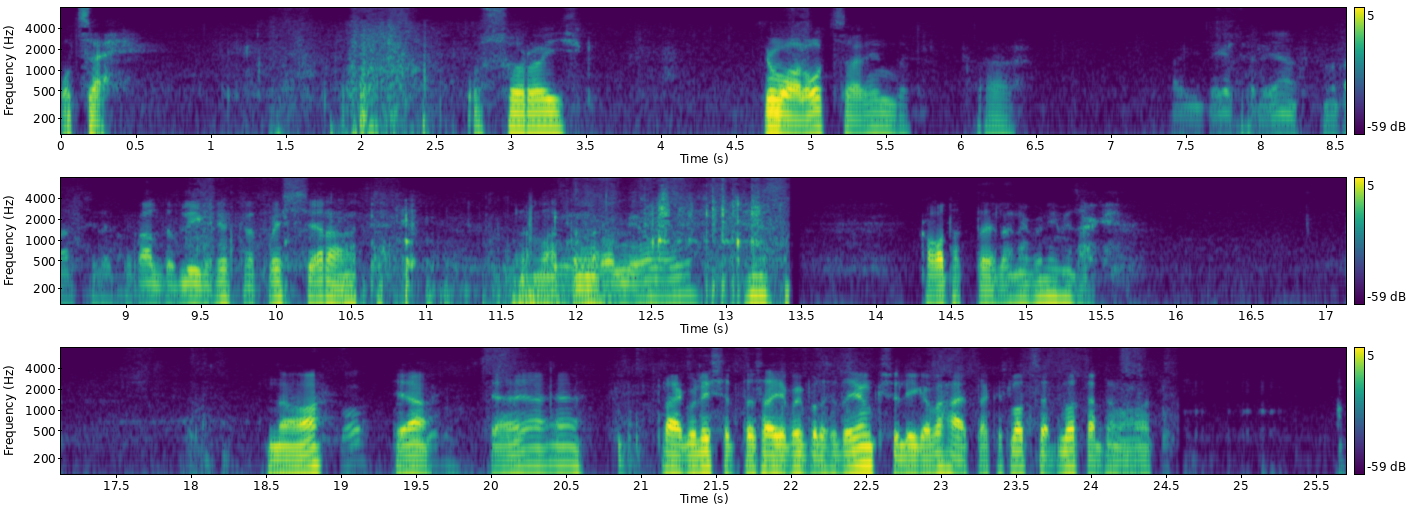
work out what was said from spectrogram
otse. Ossa raisk. jumala otse lendab ah.. aga tegelikult oli hea, ma tahtsin, et ta kaldub liiga jõhkrat võssi ära, vaata. no vaatame, kaadata ei ole nagunii midagi. noh, ja, ja, ja, ja praegu lihtsalt ta sai võib-olla seda jõnksu liiga vähe, et hakkas lotse, loterdama, vaata.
